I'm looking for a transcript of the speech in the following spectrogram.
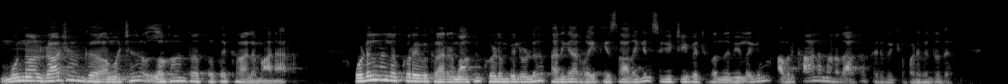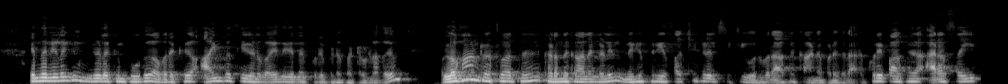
முன்னாள் ராஜாங்க அமைச்சர் லொஹான் ரத்வத்து காலமானார் உடல்நலக்குறைவு காரணமாக கொழும்பில் உள்ள தனியார் வைத்தியசாலையில் சிகிச்சை பெற்று வந்த நிலையில் அவர் காலமானதாக தெரிவிக்கப்படுகின்றது. இந்த நிலையில் உயிரிழக்கும் போது அவருக்கு ஐம்பத்தி ஏழு வயது என குறிப்பிடப்பட்டுள்ளது. லொஹான் ரத்வாத்து கடந்த காலங்களில் மிகப்பெரிய சர்ச்சைகளில் சிக்கி ஒருவராக காணப்படுகிறார். குறிப்பாக அரசை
